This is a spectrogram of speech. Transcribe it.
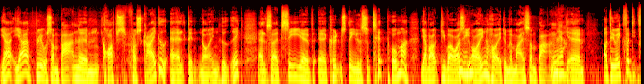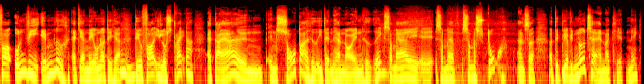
jeg, jeg blev som barn øh, kropsforskrækket af al den nøgenhed, ikke? Altså, at se øh, øh, kønsdele så tæt på mig. Jeg var, de var også mm-hmm. i øjenhøjde med mig som barn, ja. ikke? Øh, og det er jo ikke for, for at undvige emnet, at jeg nævner det her. Mm. Det er jo for at illustrere, at der er en, en sårbarhed i den her nøgenhed, ikke? Som, er, øh, som, er, som er stor. Altså, og det bliver vi nødt til at anerkende. Ikke?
